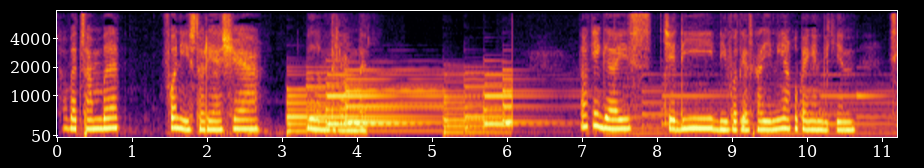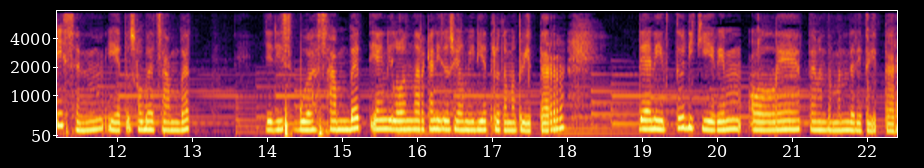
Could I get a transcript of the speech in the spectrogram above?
Sobat Sambat, Foni Historiasya, belum terlambat. Oke okay guys, jadi di podcast kali ini aku pengen bikin season yaitu Sobat Sambat. Jadi sebuah sambat yang dilontarkan di sosial media terutama Twitter dan itu dikirim oleh teman-teman dari Twitter.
